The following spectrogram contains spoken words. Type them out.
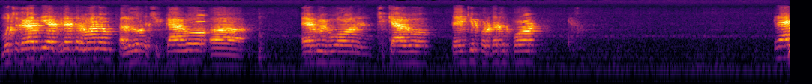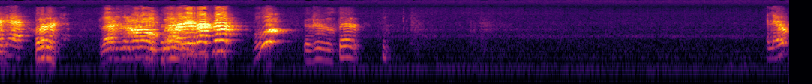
muchas gracias, gracias hermano. Saludos a Chicago. Uh, everyone in Chicago, thank you for the support. Gracias. Gracias hermano. Gracias a usted. Hello?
